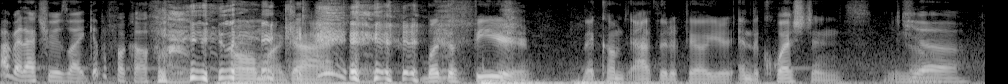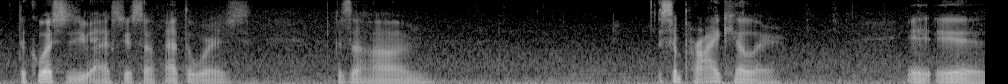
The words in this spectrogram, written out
I bet that tree is like, get the fuck off. me." Oh my god. But the fear that comes after the failure and the questions, you know, Yeah. the questions you ask yourself afterwards, is a um, it's a pride killer. It is.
